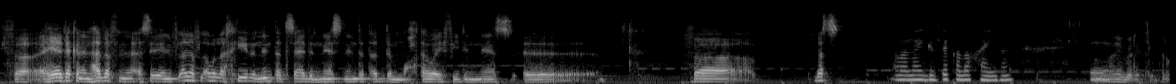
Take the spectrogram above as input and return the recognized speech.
فهي ده كان الهدف من الاساسي يعني في الهدف الأول والاخير إن أنت تساعد الناس إن أنت تقدم محتوى يفيد الناس آه، ف بس. والله جزاك الله خيرا. الله يبارك لك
